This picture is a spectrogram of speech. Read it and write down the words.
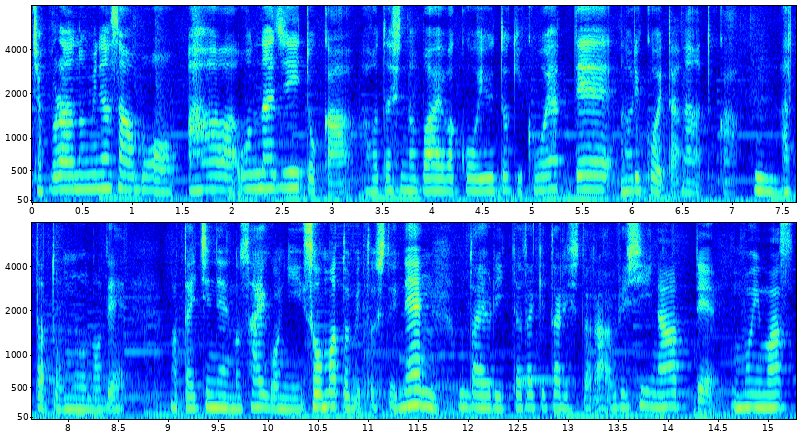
チャプラーの皆さんもああ同じとか私の場合はこういう時こうやって乗り越えたなとかあったと思うので、また1年の最後に総まとめとしてね、うん、お便りいただけたりしたら嬉しいなって思います。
